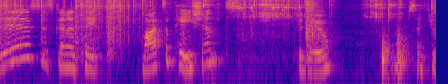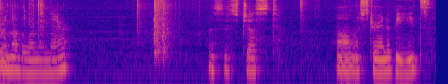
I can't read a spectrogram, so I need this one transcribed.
This is going to take lots of patience to do. Oops, I threw another one in there. This is just um, a strand of beads.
